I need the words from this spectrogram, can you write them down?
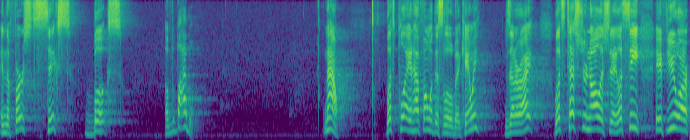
in the first six books of the Bible. Now, let's play and have fun with this a little bit, can we? Is that all right? Let's test your knowledge today. Let's see if you are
